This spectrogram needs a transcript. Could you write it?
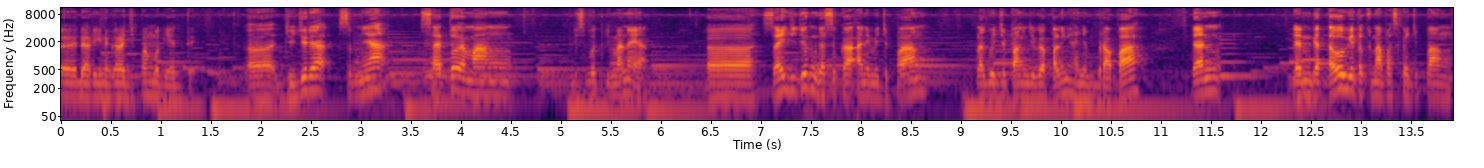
uh, dari negara Jepang bagi ente? Uh, jujur ya sebenarnya saya tuh emang disebut gimana ya? Uh, saya jujur nggak suka anime Jepang, lagu Jepang juga paling hanya beberapa dan dan nggak tahu gitu kenapa suka Jepang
